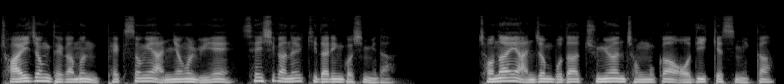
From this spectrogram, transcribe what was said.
좌의정 대감은 백성의 안녕을 위해 3시간을 기다린 것입니다. 전하의 안전보다 중요한 정무가 어디 있겠습니까?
